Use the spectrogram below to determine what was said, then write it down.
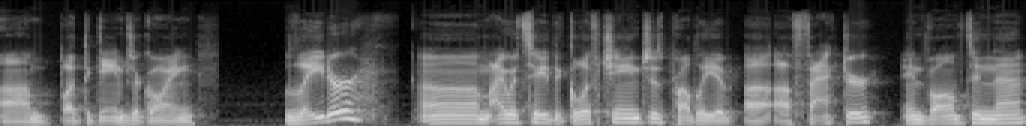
Um, but the games are going later. Um, I would say the glyph change is probably a, a factor involved in that,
